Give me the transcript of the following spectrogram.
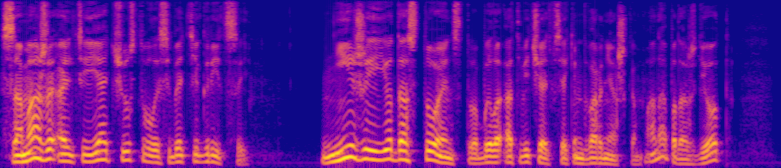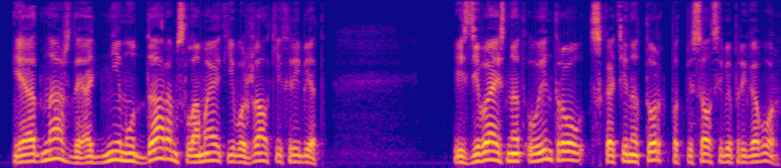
Сама же Альтия чувствовала себя тигрицей. Ниже ее достоинства было отвечать всяким дворняжкам. Она подождет, — и однажды одним ударом сломает его жалкий хребет. Издеваясь над Уинтроу, скотина Торг подписал себе приговор.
